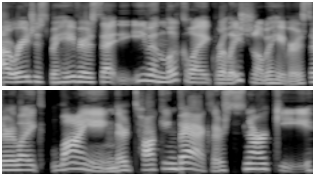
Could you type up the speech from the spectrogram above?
outrageous behaviors that even look like relational behaviors. They're like lying, they're talking back, they're snarky.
